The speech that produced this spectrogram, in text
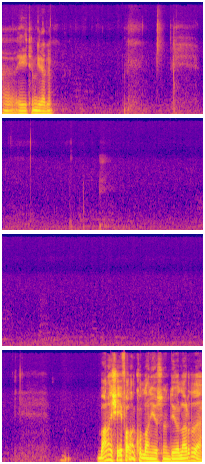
Ee, eğitim girelim. Bana şey falan kullanıyorsunuz diyorlardı da.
